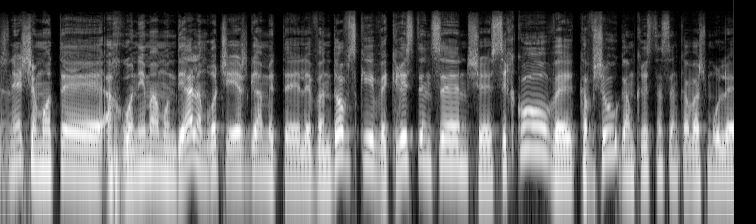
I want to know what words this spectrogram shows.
שני שמות אה, אחרונים מהמונדיאל, למרות שיש גם את אה, לבנדובסקי וקריסטנסן ששיחקו וכבשו, גם קריסטנסן כבש מול אה,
